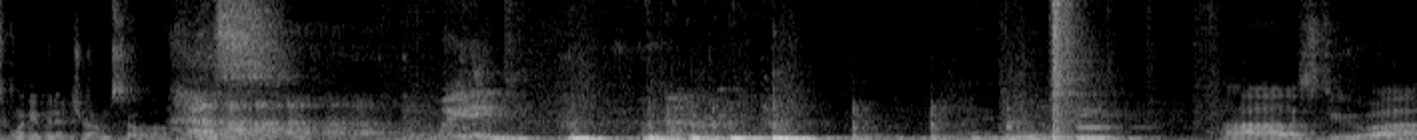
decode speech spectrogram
20 minute drum solo. Yes! waiting. Uh, let's do. Uh,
